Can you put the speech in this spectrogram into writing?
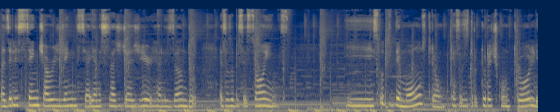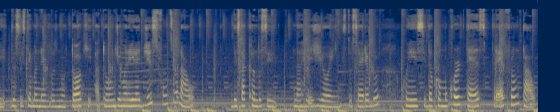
mas ele sente a urgência e a necessidade de agir realizando essas obsessões. E estudos demonstram que essas estruturas de controle do sistema nervoso no toque atuam de maneira disfuncional, destacando-se nas regiões do cérebro conhecida como cortez pré-frontal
